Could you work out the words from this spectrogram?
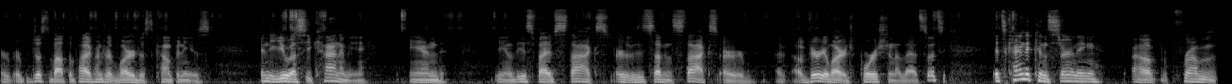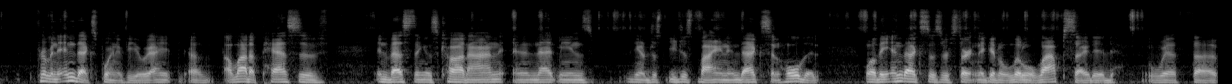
or, just about the 500 largest companies in the U.S. economy. And, you know, these five stocks, or these seven stocks are a, a very large portion of that. So it's, it's kind of concerning uh, from, from an index point of view. I, uh, a lot of passive investing is caught on, and that means you know just you just buy an index and hold it. Well, the indexes are starting to get a little lopsided with uh,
